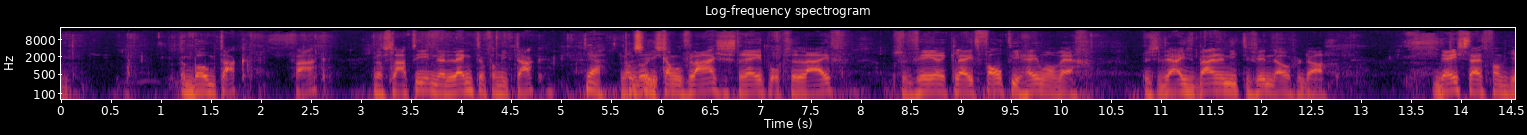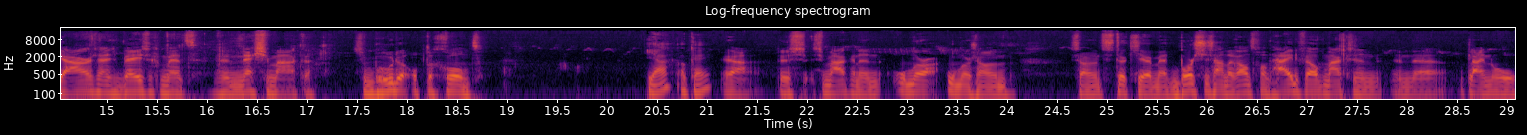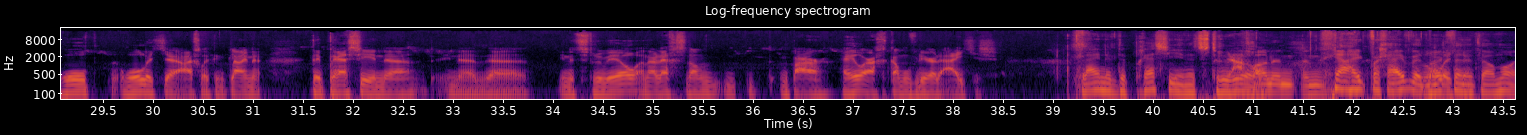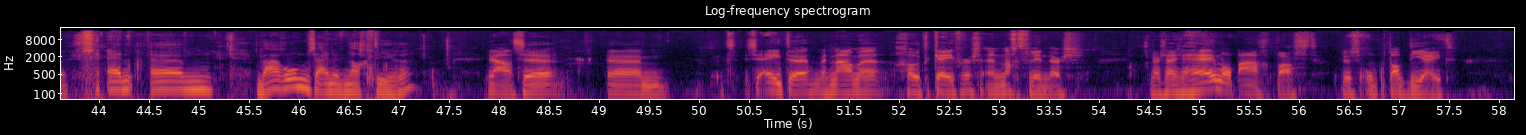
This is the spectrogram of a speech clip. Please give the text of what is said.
een boomtak, vaak. En dan slaapt hij in de lengte van die tak. Ja, En dan precies. door die camouflagestrepen op zijn lijf, op zijn verenkleed, valt hij helemaal weg. Dus hij is bijna niet te vinden overdag. Deze tijd van het jaar zijn ze bezig met hun nestje maken. Ze broeden op de grond. Ja, oké. Ja, dus ze maken een onder, onder zo'n zo'n stukje met bosjes aan de rand van het heideveld maken ze een, een, eh, een klein hol, holletje, eigenlijk een kleine depressie in, de, in, de, de- in het struweel. En daar leggen ze dan een paar heel erg gecamoufleerde eitjes. Kleine depressie in het struweel. Ja, gewoon een, een Ja, ik begrijp het, maar ik vind het wel mooi. En ehm, waarom zijn het nachtdieren? Ja, ze, ehm, ze eten met name grote kevers en nachtvlinders. Daar zijn ze helemaal op aangepast. Dus op dat dieet.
